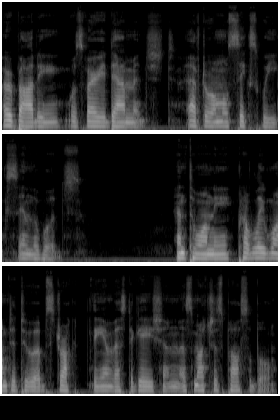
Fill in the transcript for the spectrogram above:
Her body was very damaged after almost six weeks in the woods. And Tony probably wanted to obstruct the investigation as much as possible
